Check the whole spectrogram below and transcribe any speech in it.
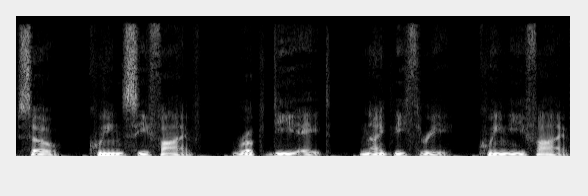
So, queen c5, rook d8, knight b3, queen e5,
